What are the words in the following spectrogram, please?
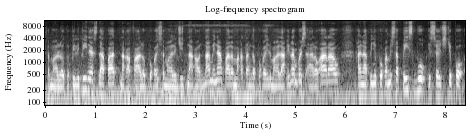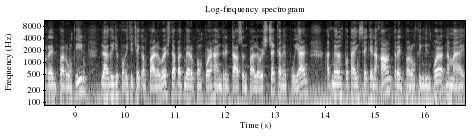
sa mga Lotto Pilipinas, dapat naka-follow po kayo sa mga legit na account namin na para makatanggap po kayo ng mga lucky numbers araw-araw. Hanapin niyo po kami sa Facebook, i-search niyo po Red Parungkin. Lagi niyo pong i-check ang followers. Dapat meron pong 400,000 followers. Check kami po yan. At meron po tayong second account, Red Parungkin din po na, may,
